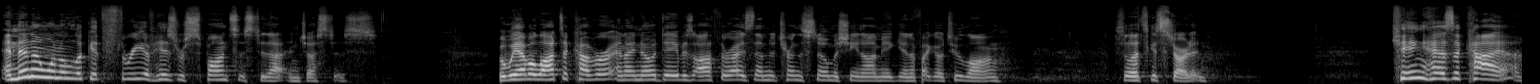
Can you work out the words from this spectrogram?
And then I want to look at three of his responses to that injustice. But we have a lot to cover, and I know Dave has authorized them to turn the snow machine on me again if I go too long. So let's get started. King Hezekiah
